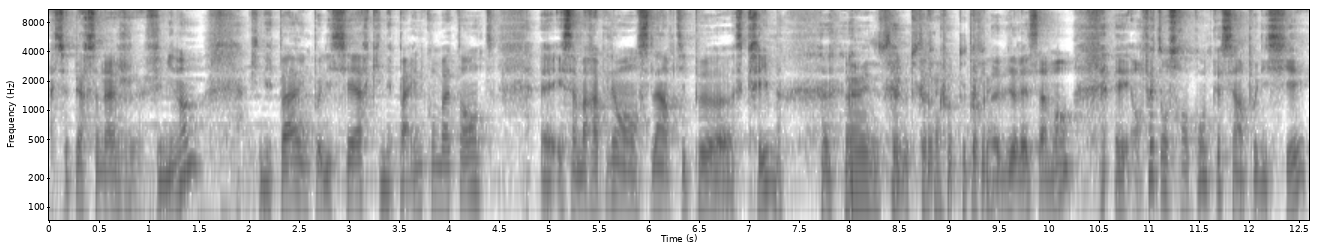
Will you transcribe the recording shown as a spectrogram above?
à ce personnage féminin, qui n'est pas une policière, qui n'est pas une combattante, et, ça m'a rappelé en cela un petit peu euh, Scream, oui, tout à fait, tout à qu'on a vu récemment, et en fait on se rend compte que c'est un policier,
